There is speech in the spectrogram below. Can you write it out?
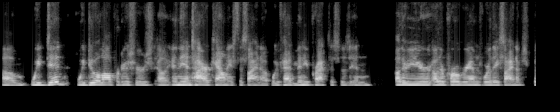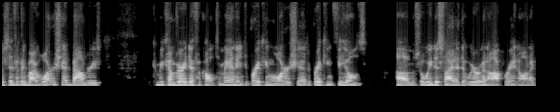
Um, we did, we do allow producers uh, in the entire counties to sign up. We've had many practices in other year, other programs where they sign up specifically by watershed boundaries. It can become very difficult to manage breaking watersheds, breaking fields. Um, so we decided that we were going to operate on a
